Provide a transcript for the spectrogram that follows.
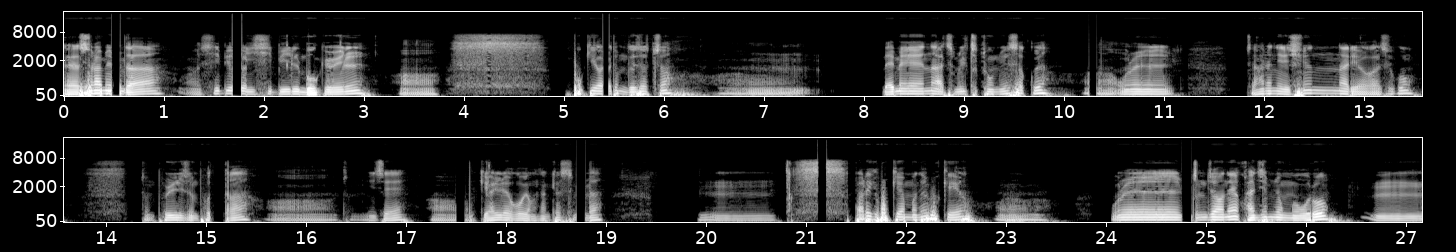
네, 수남입니다. 어, 12월 22일 목요일, 어, 복귀가 좀 늦었죠? 음, 매매는 아침 일찍 종료했었고요. 어, 오늘 하는 일이 쉬는 날이어가지고 좀 볼일 좀 보다가 어, 좀 이제 어, 복귀하려고 영상 켰습니다. 음, 빠르게 복귀 한번 해볼게요. 어, 오늘 중전에 관심 종목으로 음,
